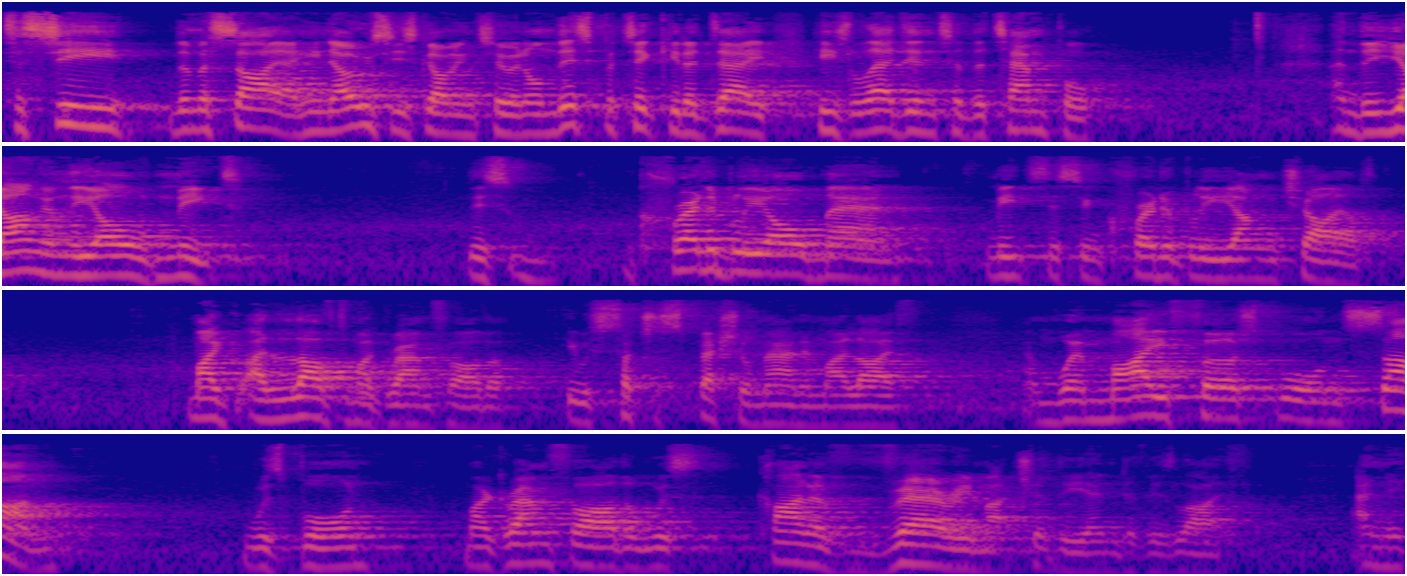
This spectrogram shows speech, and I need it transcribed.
to see the Messiah. He knows he's going to. And on this particular day, he's led into the temple. And the young and the old meet. This incredibly old man meets this incredibly young child. My, I loved my grandfather. He was such a special man in my life. And when my firstborn son was born, my grandfather was kind of very much at the end of his life. And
